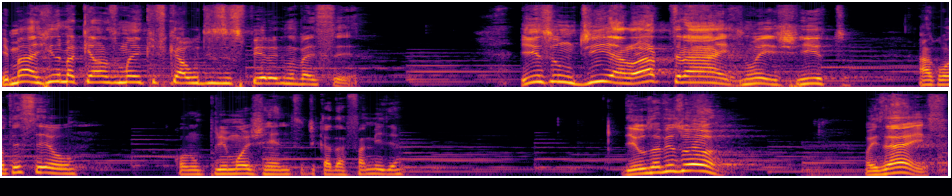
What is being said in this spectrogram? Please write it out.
Imagina aquelas mães que ficam o desespero que não vai ser. Isso um dia lá atrás, no Egito, aconteceu com um primogênito de cada família. Deus avisou: Moisés,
